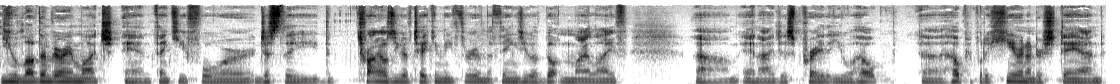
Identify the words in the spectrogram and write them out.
you love them very much and thank you for just the, the trials you have taken me through and the things you have built in my life. Um, and i just pray that you will help uh, help people to hear and understand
